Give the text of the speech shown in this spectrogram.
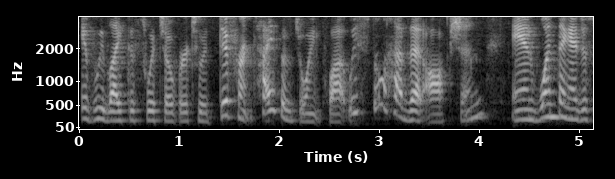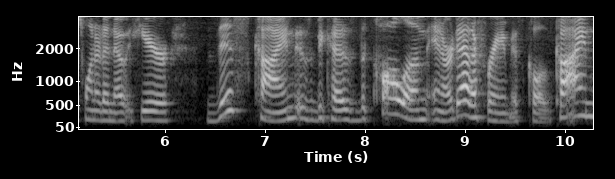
If we'd like to switch over to a different type of joint plot, we still have that option. And one thing I just wanted to note here, this kind is because the column in our data frame is called kind.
